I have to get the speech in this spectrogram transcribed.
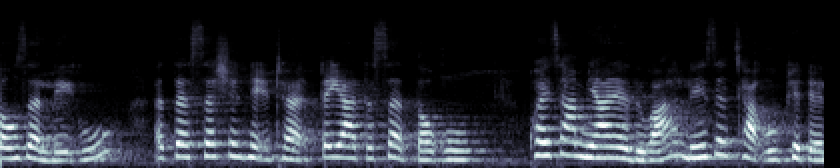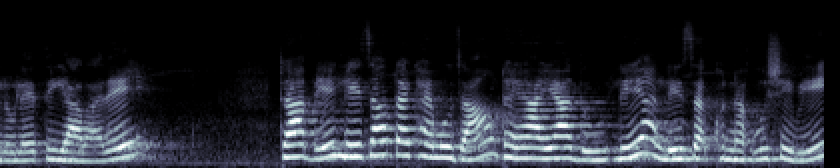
34ဦးအသက်16နှစ်အထက်133ဦးခွဲခြားများတဲ့သူက46ဦးဖြစ်တယ်လို့လည်းသိရပါတယ်။ ဒါ့အပြင်လေကြောင်းတိုက်ခိုက်မှုကြောင့်ဒဏ်ရာရသူ448ဦးရှိပြီး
